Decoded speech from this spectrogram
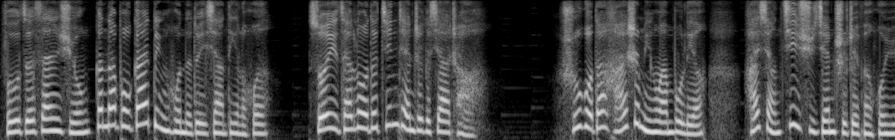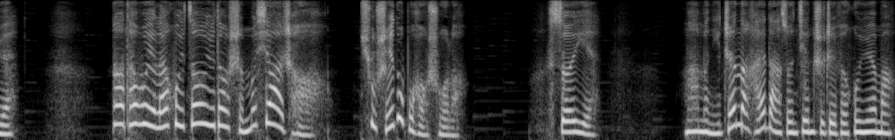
福泽三雄跟他不该订婚的对象订了婚，所以才落得今天这个下场。如果他还是冥顽不灵，还想继续坚持这份婚约，那他未来会遭遇到什么下场，就谁都不好说了。所以，妈妈，你真的还打算坚持这份婚约吗？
